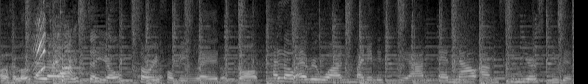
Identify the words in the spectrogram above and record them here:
Oh, hello. Hello, Mr. Hill. Sorry for being late. No problem. Hello everyone, my name is Tian and now I'm senior student.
